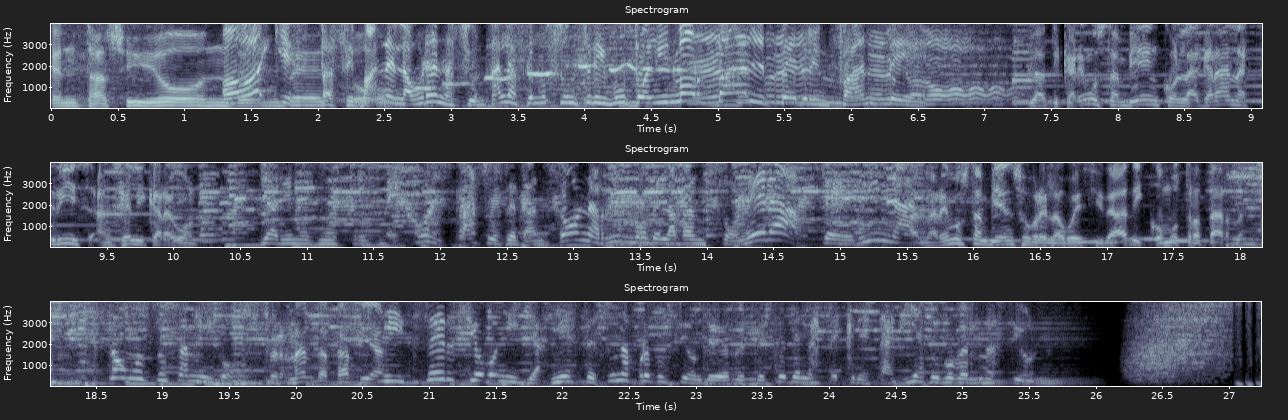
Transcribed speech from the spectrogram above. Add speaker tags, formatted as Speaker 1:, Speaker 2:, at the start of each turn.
Speaker 1: Tentación.
Speaker 2: Ay, esta semana en la hora nacional hacemos un tributo al inmortal Pedro Infante.
Speaker 3: Platicaremos también con la gran actriz Angélica Aragón.
Speaker 2: Y haremos nuestros mejores pasos de danzón a ritmo de la danzonera Serina.
Speaker 3: Hablaremos también sobre la obesidad y cómo tratarla.
Speaker 2: Somos sus amigos.
Speaker 3: Fernanda Tapia
Speaker 2: y Sergio Bonilla. Y esta es una producción de RTC de la Secretaría de Gobernación.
